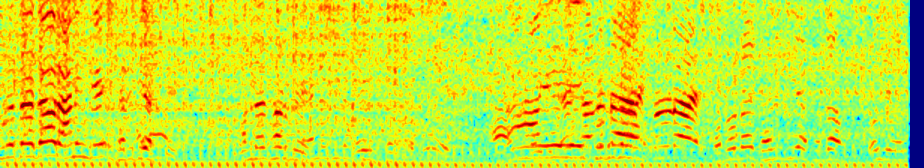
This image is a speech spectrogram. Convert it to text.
ঘুরে দাঁড়া দাও রানিং যাই ঝাড়ি দিয়ে আসছে কোনটা ছাড়বে এই ছোটটায় ছোটটায় ছোটটায় ঝাড়ি দিয়ে আসছে দাও ওই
